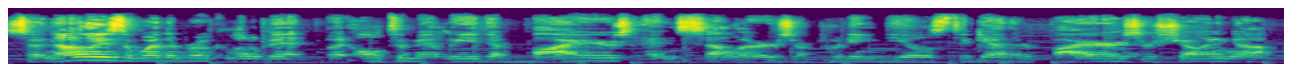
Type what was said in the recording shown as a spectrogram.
So not only is the weather broke a little bit, but ultimately the buyers and sellers are putting deals together. Buyers are showing up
